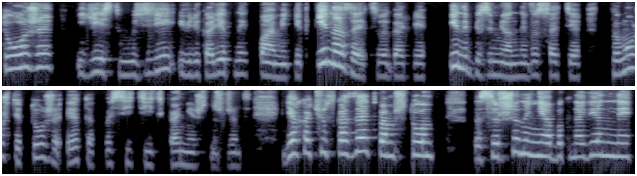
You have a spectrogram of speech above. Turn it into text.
тоже есть музей и великолепный памятник. И на Зайцевой горе, и на безымянной высоте. Вы можете тоже это посетить, конечно же. Я хочу сказать вам, что совершенно необыкновенный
